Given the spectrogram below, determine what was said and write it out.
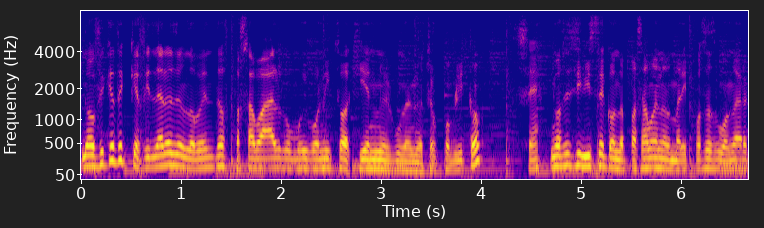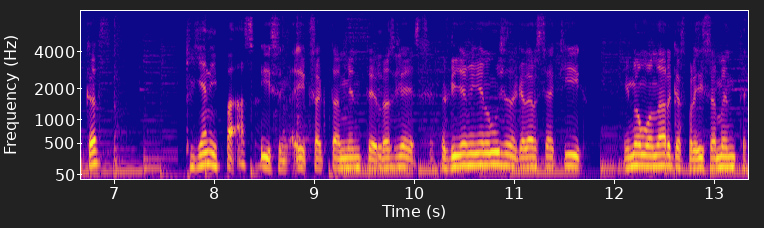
No, fíjate que a finales del 90 pasaba algo muy bonito aquí en, el- en nuestro pueblito. Sí. No sé si viste cuando pasaban las mariposas monarcas. Que ya ni pasa. Y exactamente, es que, es que ya vinieron muchas a quedarse aquí y no monarcas precisamente.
